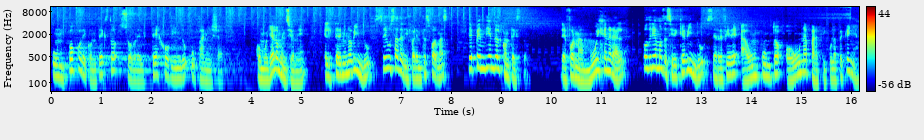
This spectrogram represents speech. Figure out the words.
Un poco de contexto sobre el Tejo Bindu Upanishad. Como ya lo mencioné, el término Bindu se usa de diferentes formas dependiendo del contexto. De forma muy general, podríamos decir que Bindu se refiere a un punto o una partícula pequeña.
